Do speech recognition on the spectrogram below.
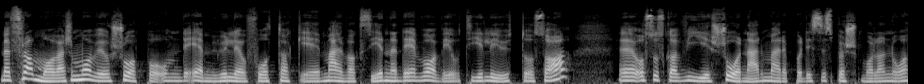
Men framover så må vi jo se på om det er mulig å få tak i mer vaksine. Det var vi jo tidlig ute og sa. Eh, og så skal vi se nærmere på disse spørsmålene nå,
